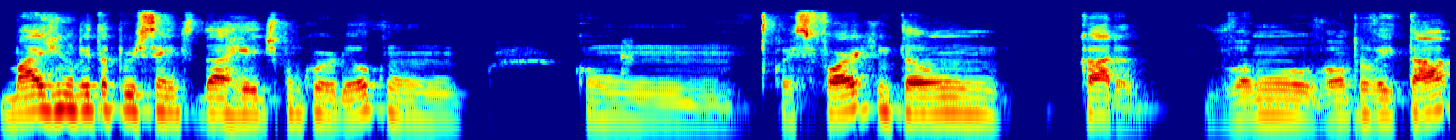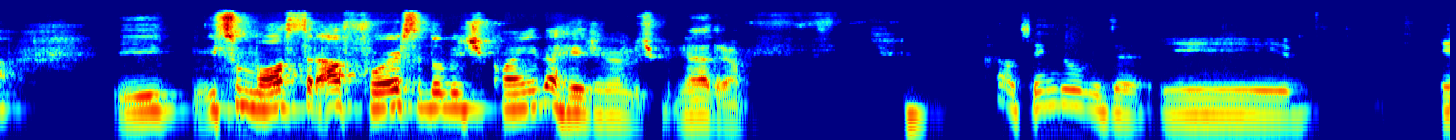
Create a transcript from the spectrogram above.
mais de 90% da rede concordou com, com, com esse fork, então, cara, vamos, vamos aproveitar. E isso mostra a força do Bitcoin e da rede, né, Bitcoin, né Adriano? Sem dúvida. E, e,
